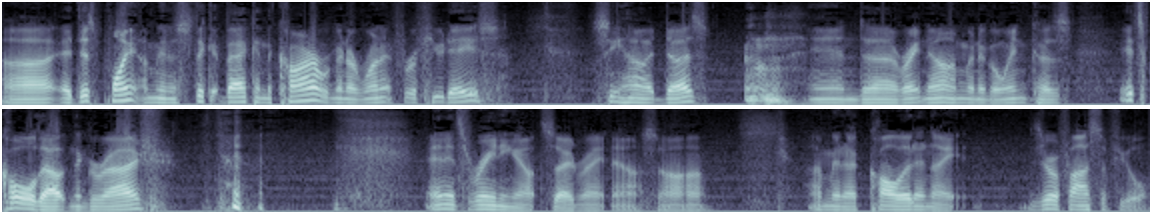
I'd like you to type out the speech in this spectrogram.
Uh, at this point, I'm going to stick it back in the car. We're going to run it for a few days, see how it does. and uh, right now, I'm going to go in because it's cold out in the garage. and it's raining outside right now, so uh, I'm going to call it a night. Zero fossil fuel.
